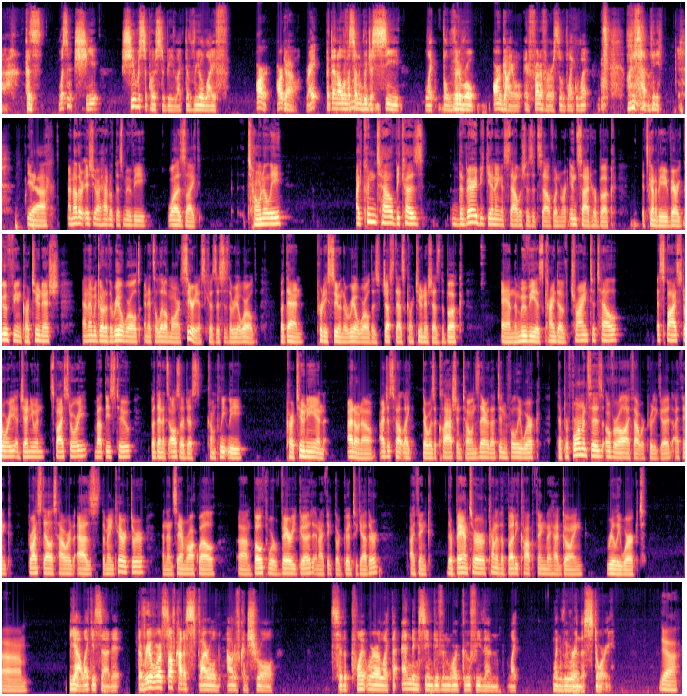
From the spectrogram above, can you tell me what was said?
because wasn't she? She was supposed to be like the real life Art Argylle, right? But then all of a sudden we just see like the literal Argylle in front of her. So like, what? what does that mean? Yeah. Another issue I had with this movie was like tonally. I couldn't tell because the very beginning establishes itself when we're inside her book. It's going to be very goofy and cartoonish. And then we go to the real world and it's a little more serious because this is the real world. But then pretty soon the real world is just as cartoonish as the book. And the movie is kind of trying to tell a spy story, a genuine spy story about these two but then it's also just completely cartoony and I don't know. I just felt like there was a clash in tones there that didn't fully work. The performances overall I thought were pretty good. I think Bryce Dallas Howard as the main character and then Sam Rockwell um, both were very good and I think they're good together. I think their banter, kind of the buddy cop thing they had going, really worked. Um, Yeah, like you said, it the real world stuff kind of spiraled out of control to the point where like the ending seemed even more goofy than like when we were in the story. Yeah.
